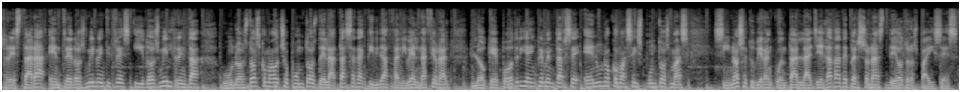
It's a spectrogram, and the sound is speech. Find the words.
restará entre 2023 y 2030 unos 2,8 puntos de la tasa de actividad a nivel nacional, lo que podría incrementarse en 1,6 puntos más si no se tuviera en cuenta la llegada de personas de otros países.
